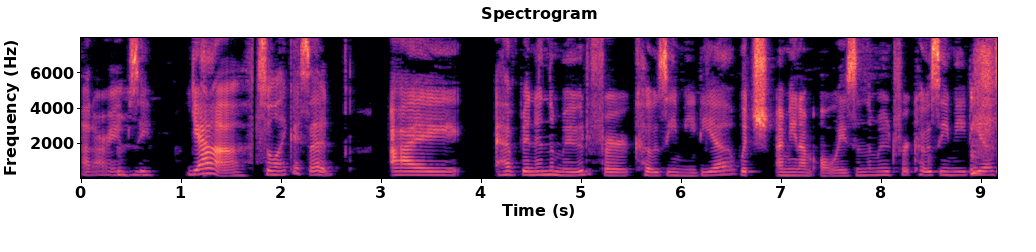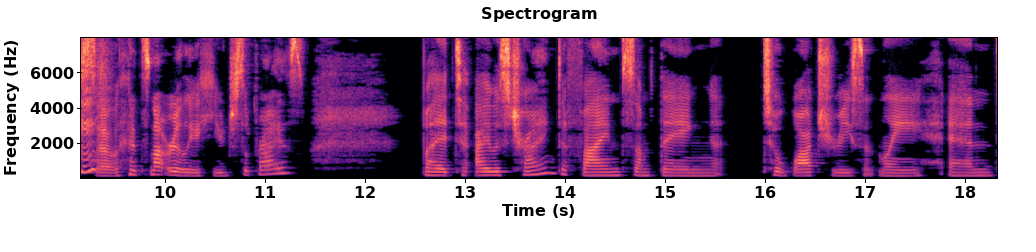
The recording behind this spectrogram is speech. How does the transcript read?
at our. AMC. Mm-hmm. Yeah. So like I said, I have been in the mood for cozy media, which I mean I'm always in the mood for cozy media, so it's not really a huge surprise. But I was trying to find something to watch recently and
